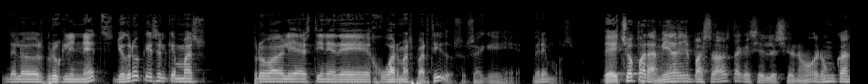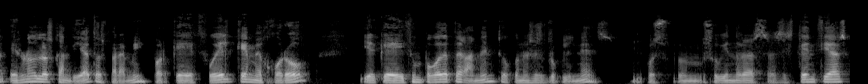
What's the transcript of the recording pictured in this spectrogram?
de los Brooklyn Nets, yo creo que es el que más probabilidades tiene de jugar más partidos, o sea que veremos. De hecho, para mí el año pasado, hasta que se lesionó, era, un, can- era uno de los candidatos para mí, porque fue el que mejoró y el que hizo un poco de pegamento con esos Brooklyn Nets. Pues um, subiendo las asistencias,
